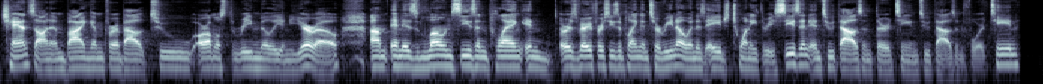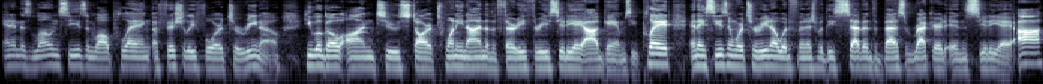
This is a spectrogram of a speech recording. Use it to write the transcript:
chance on him, buying him for about two or almost three million euro. Um, in his loan season playing in, or his very first season playing in Torino in his age 23 season in 2013 2014 and in his lone season while playing officially for Torino. He will go on to start 29 of the 33 Serie A games he played in a season where Torino would finish with the seventh best record in Serie A.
